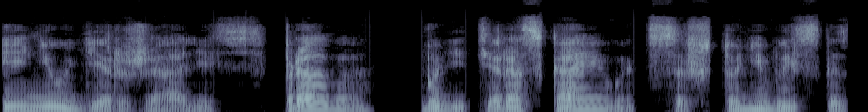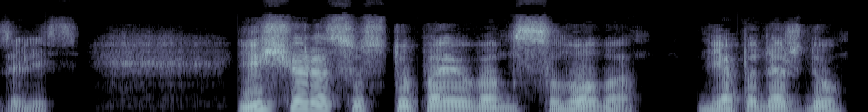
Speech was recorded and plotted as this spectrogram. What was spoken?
и не удержались. Право, будете раскаиваться, что не высказались. Еще раз уступаю вам слово, я подожду.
